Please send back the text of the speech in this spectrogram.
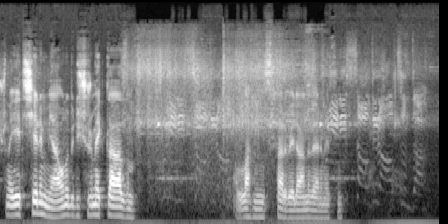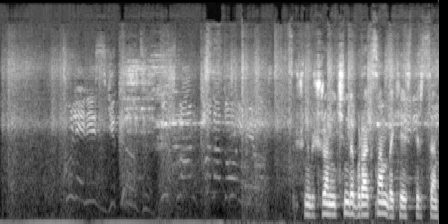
Şuna yetişelim ya. Onu bir düşürmek lazım. Allah minstar belanı vermesin. Şunu bir şuranın içinde bıraksam da kestirsem.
